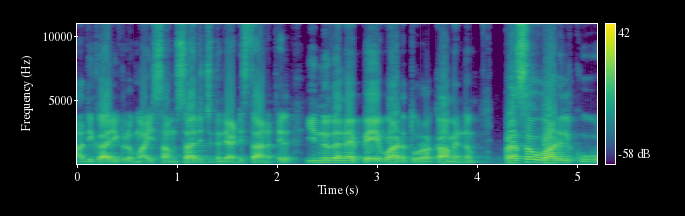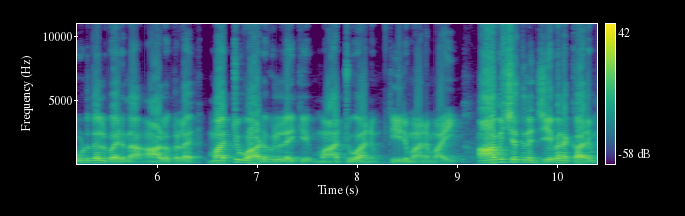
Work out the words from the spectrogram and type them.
അധികാരികളുമായി സംസാരിച്ചതിന്റെ അടിസ്ഥാനത്തിൽ ഇന്നു തന്നെ പേവാർഡ് തുറക്കാമെന്നും പ്രസവ വാർഡിൽ കൂടുതൽ വരുന്ന ആളുകളെ മറ്റു വാർഡുകളിലേക്ക് മാറ്റുവാനും തീരുമാനമായി. ആവശ്യത്തിന് ജീവനക്കാരും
